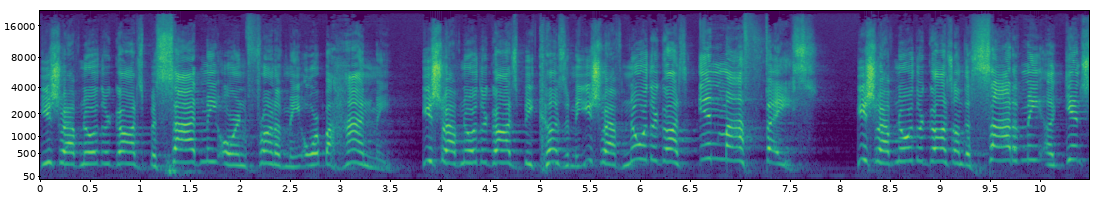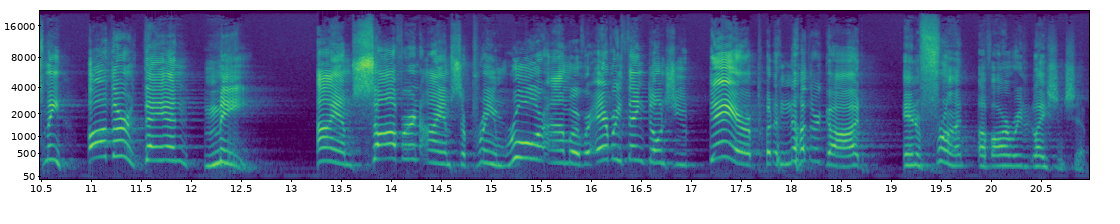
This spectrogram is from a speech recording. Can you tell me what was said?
You shall have no other gods beside me or in front of me or behind me. You shall have no other gods because of me. You shall have no other gods in my face. You shall have no other gods on the side of me, against me, other than me. I am sovereign. I am supreme ruler. I'm over everything. Don't you dare put another God in front of our relationship.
